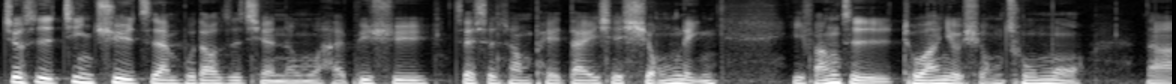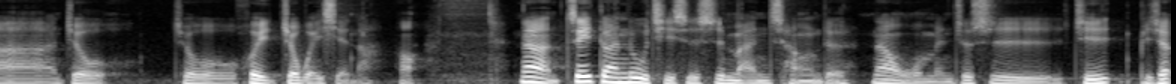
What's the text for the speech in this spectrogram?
就是进去自然步道之前呢，我们还必须在身上佩戴一些熊铃，以防止突然有熊出没，那就就会就危险了啊。那这一段路其实是蛮长的，那我们就是其实比较，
